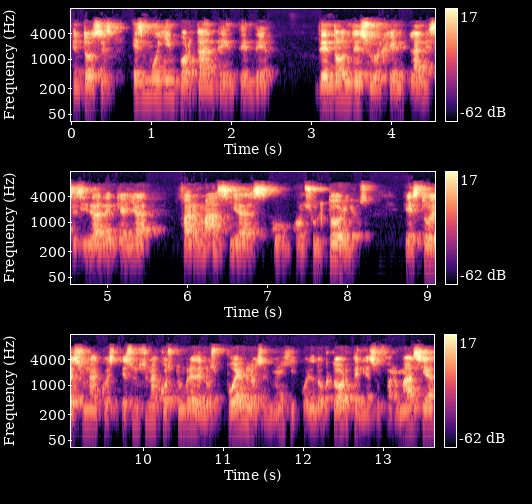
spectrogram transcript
Entonces, es muy importante entender de dónde surge la necesidad de que haya farmacias con consultorios. Esto es una, es una costumbre de los pueblos en México. El doctor tenía su farmacia,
